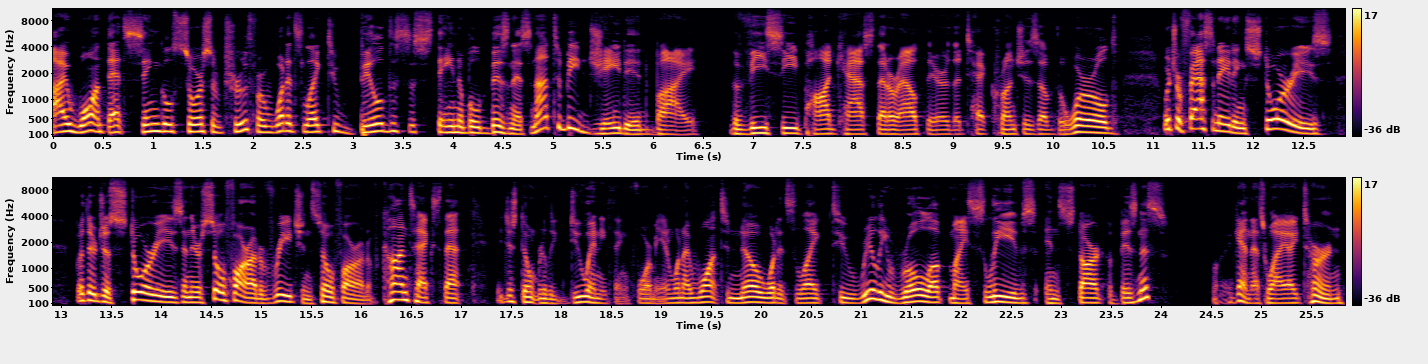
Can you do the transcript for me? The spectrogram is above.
I want that single source of truth for what it's like to build a sustainable business, not to be jaded by the VC podcasts that are out there, the tech crunches of the world, which are fascinating stories, but they're just stories and they're so far out of reach and so far out of context that they just don't really do anything for me. And when I want to know what it's like to really roll up my sleeves and start a business, well, again, that's why I turn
